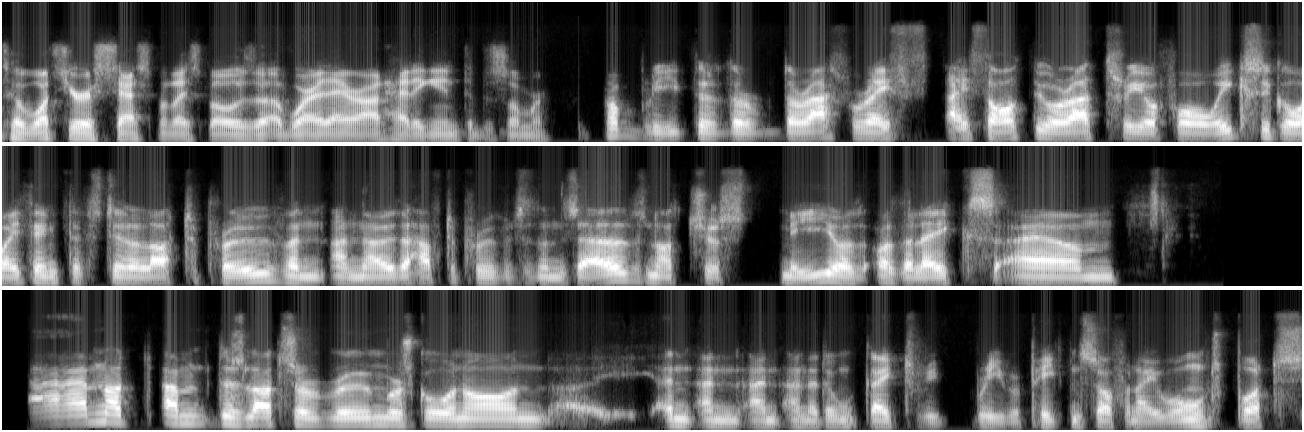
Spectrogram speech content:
so, what's your assessment, I suppose, of where they're at heading into the summer? Probably they're, they're, at where I, I thought they were at three or four weeks ago. I think they've still a lot to prove, and, and now they have to prove it to themselves, not just me or, or the Lakes. Um, I'm not. Um, there's lots of rumors going on, uh, and and and, and I don't like to re repeating stuff, and I won't. But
